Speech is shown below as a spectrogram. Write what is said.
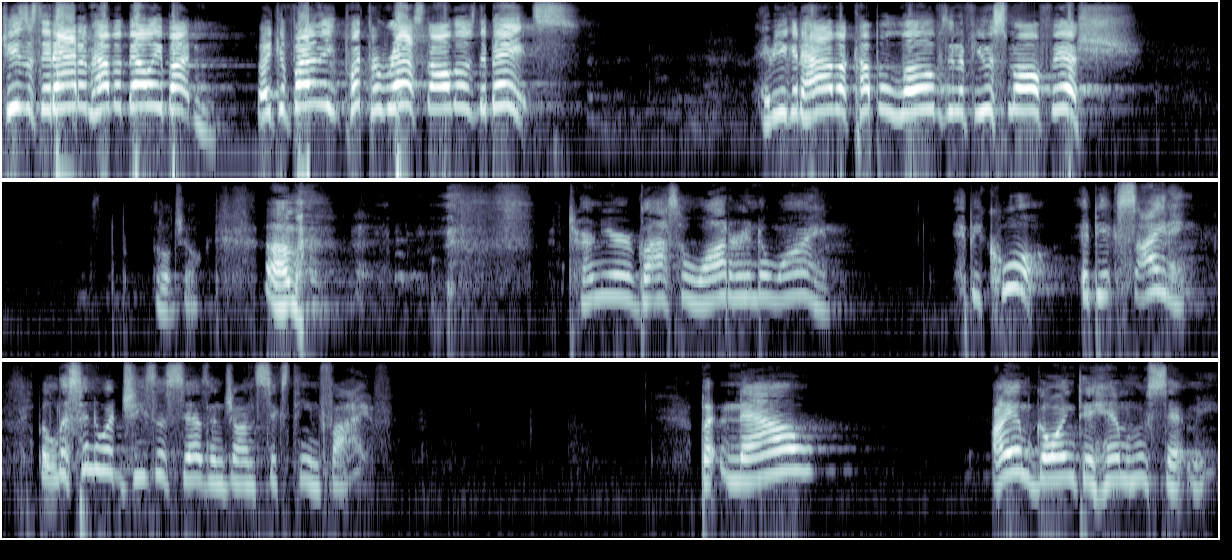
Jesus, did Adam have a belly button? We can finally put to rest all those debates. Maybe you could have a couple loaves and a few small fish. Little joke. Um, turn your glass of water into wine. It'd be cool. It'd be exciting. But listen to what Jesus says in John 16, 5. But now I am going to him who sent me.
